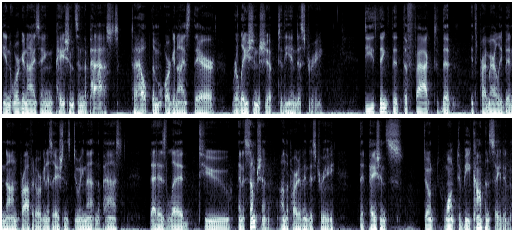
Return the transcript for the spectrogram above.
in organizing patients in the past to help them organize their relationship to the industry, do you think that the fact that it's primarily been nonprofit organizations doing that in the past that has led to an assumption on the part of industry that patients don't want to be compensated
